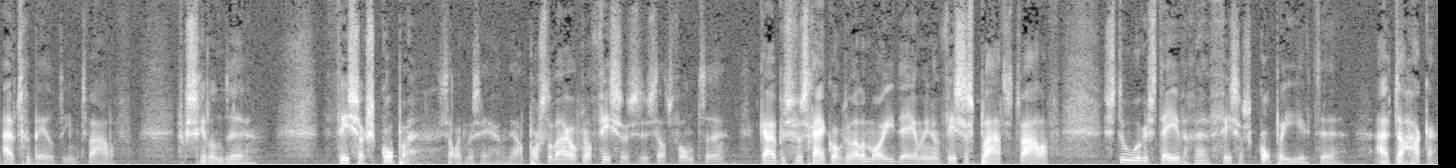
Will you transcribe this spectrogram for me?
uitgebeeld in twaalf verschillende visserskoppen, zal ik maar zeggen. De apostelen waren ook nog vissers, dus dat vond uh, Kuipers waarschijnlijk ook nog wel een mooi idee om in een vissersplaats twaalf stoere, stevige visserskoppen hier te, uit te hakken.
